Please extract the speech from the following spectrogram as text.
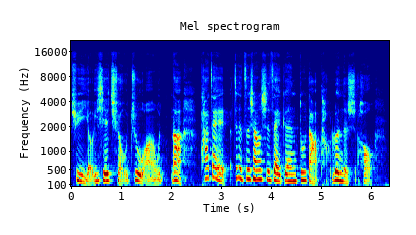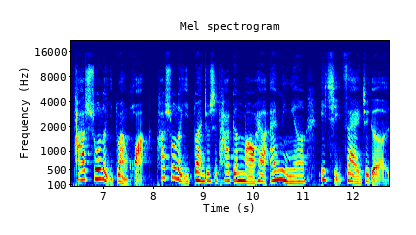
去有一些求助啊。我那他在这个咨商师在跟督导讨论的时候，他说了一段话。他说了一段，就是他跟毛还有安妮呢一起在这个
